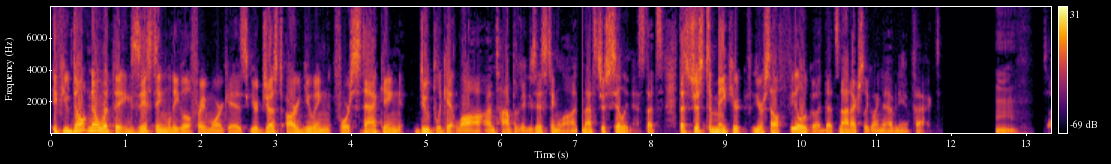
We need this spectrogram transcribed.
if you don't know what the existing legal framework is, you're just arguing for stacking duplicate law on top of existing law, and that's just silliness. That's that's just to make your, yourself feel good. That's not actually going to have any effect. Hmm. So,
